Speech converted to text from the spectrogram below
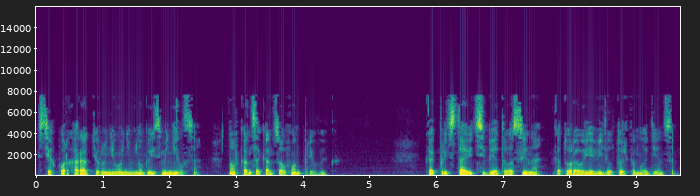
С тех пор характер у него немного изменился, но в конце концов он привык. Как представить себе этого сына, которого я видел только младенцем?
